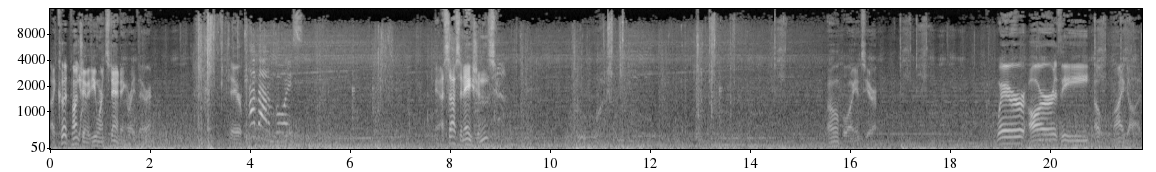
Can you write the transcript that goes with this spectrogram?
I could punch him if you weren't standing right there. There. How about him, boys? Yeah, assassinations. Oh boy, it's here. Where are the... Oh, my God.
